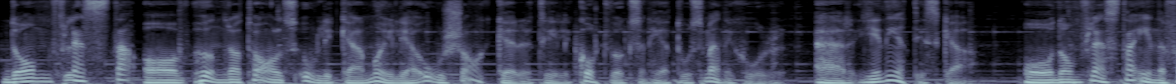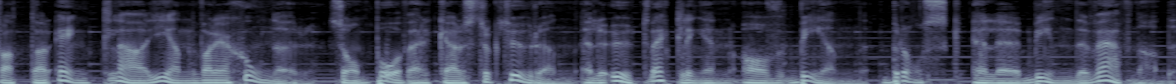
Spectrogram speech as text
De flesta av hundratals olika möjliga orsaker till kortvuxenhet hos människor är genetiska och de flesta innefattar enkla genvariationer som påverkar strukturen eller utvecklingen av ben, brosk eller bindvävnad.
